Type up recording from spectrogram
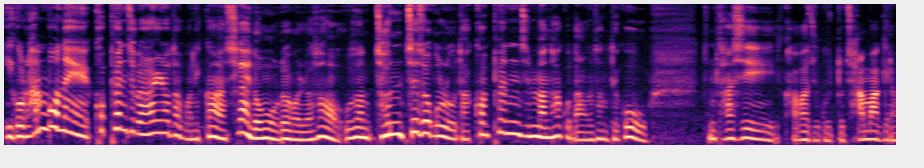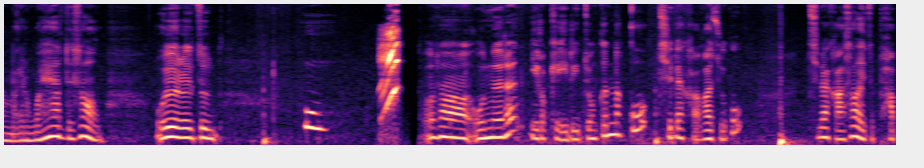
이걸 한 번에 컷 편집을 하려다 보니까 시간이 너무 오래 걸려서 우선 전체적으로 다 컷 편집만 하고 나온 상태고 지금 다시 가가지고 또 자막이랑 막 이런 거 해야 돼서 오늘은 좀 우선 오늘은 이렇게 일이 좀 끝났고 집에 가가지고 집에 가서 이제 밥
